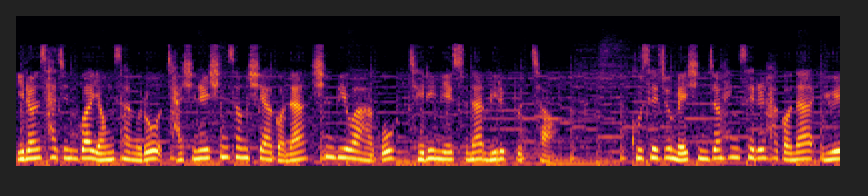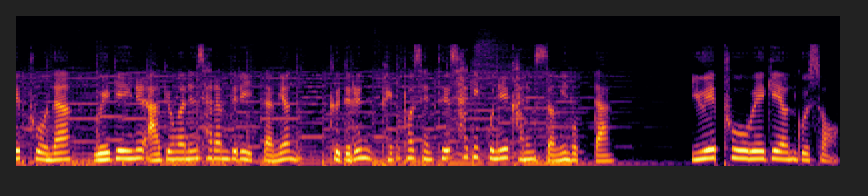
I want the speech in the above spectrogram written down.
이런 사진과 영상으로 자신을 신성시하거나 신비화하고 재림 예수나 미륵 붙여 구세주 메신저 행세를 하거나 UFO나 외계인을 악용하는 사람들이 있다면 그들은 100% 사기꾼일 가능성이 높다. UFO 외계연구소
